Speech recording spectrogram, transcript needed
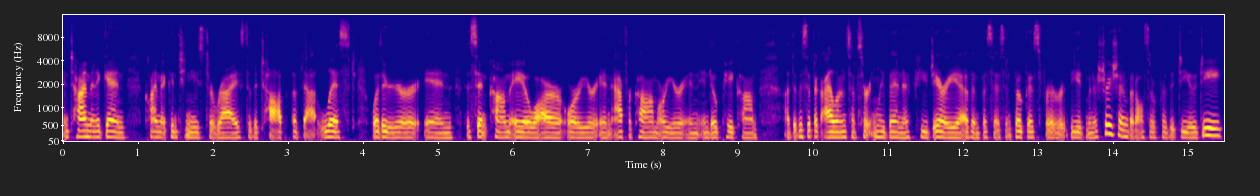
And time and again, climate continues to rise to the top of that list, whether you're in the CENTCOM AOR or you're in AFRICOM or you're in INDOPACOM. Uh, the Pacific Islands have certainly been a huge area of emphasis and focus for the administration, but also for the DoD,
